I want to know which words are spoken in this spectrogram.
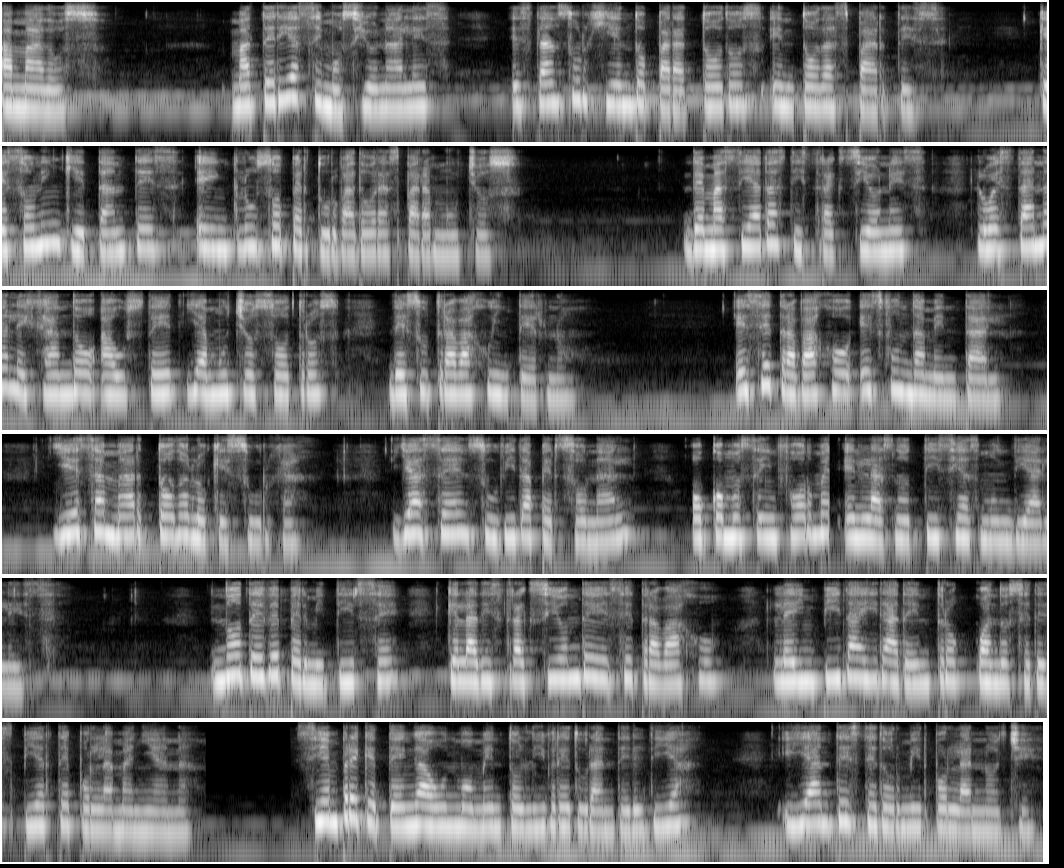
Amados, materias emocionales están surgiendo para todos en todas partes, que son inquietantes e incluso perturbadoras para muchos. Demasiadas distracciones lo están alejando a usted y a muchos otros de su trabajo interno. Ese trabajo es fundamental y es amar todo lo que surja, ya sea en su vida personal o como se informa en las noticias mundiales. No debe permitirse que la distracción de ese trabajo le impida ir adentro cuando se despierte por la mañana. Siempre que tenga un momento libre durante el día y antes de dormir por la noche,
